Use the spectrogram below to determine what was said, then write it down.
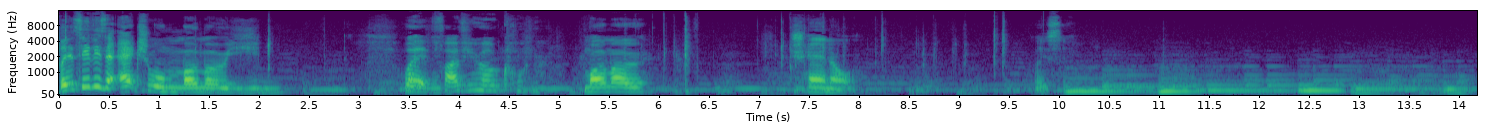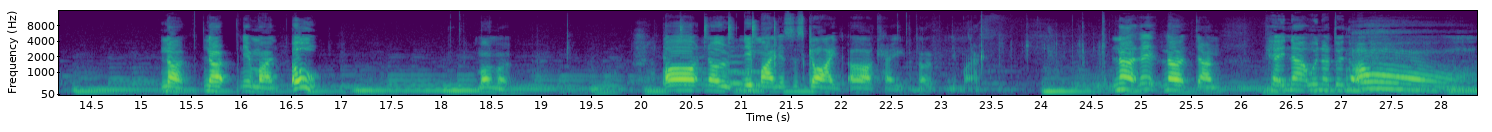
Let's see if there's an actual Momo. Wait, five year old corner. Momo channel. Let's see. No, no, never mind. Oh! Momo. Oh, no, never mind, it's this guy. Oh, okay, no, never mind. No, that, no, done. Okay, no, we're not doing the. Oh!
